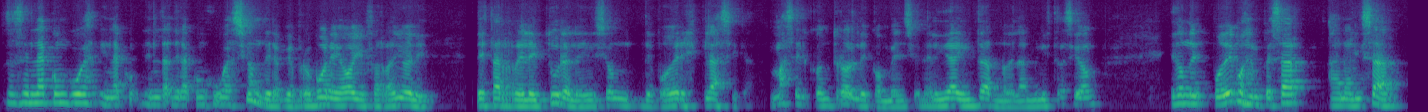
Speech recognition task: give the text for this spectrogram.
Entonces, en la, de la conjugación de lo que propone hoy Ferraioli, de esta relectura de la división de poderes clásica, más el control de convencionalidad interno de la administración, es donde podemos empezar a analizar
